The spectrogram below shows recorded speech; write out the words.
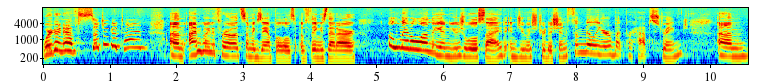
We're going to have such a good time. Um, I'm going to throw out some examples of things that are a little on the unusual side in Jewish tradition, familiar but perhaps strange, um,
